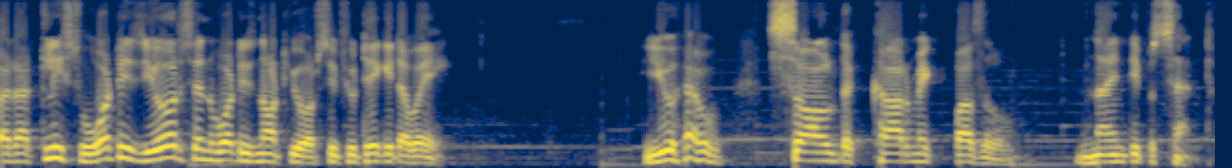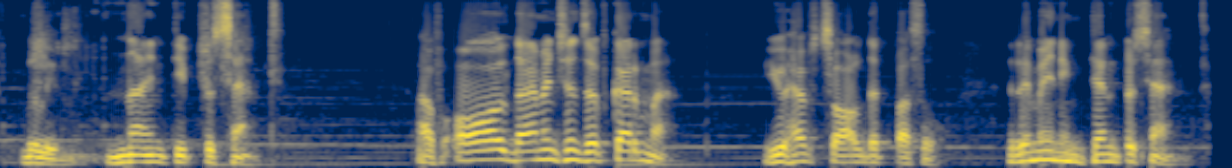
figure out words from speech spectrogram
but at least what is yours and what is not yours, if you take it away, you have solved the karmic puzzle ninety percent, believe me, ninety percent. Of all dimensions of karma, you have solved that puzzle. Remaining ten percent,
